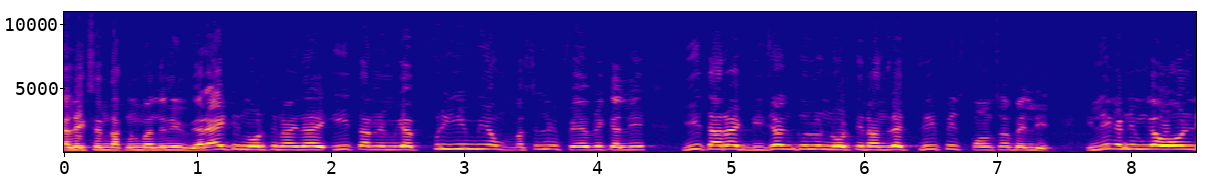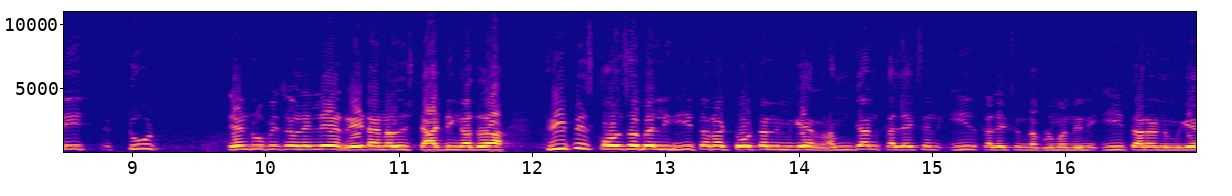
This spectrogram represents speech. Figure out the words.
ಕಲೆಕ್ಷನ್ ತಗೊಂಡು ಬಂದಿನಿ. ವೆರೈಟಿ ನೋಡ್ತೀರಾ ಅಂದ್ರೆ ಈ ತರ ನಿಮಗೆ ಪ್ರೀಮಿಯಂ ಮಸಲಿನ್ ಫ್ಯಾಬ್ರಿಕ್ ಅಲ್ಲಿ ಈ ತರ ಡಿಸೈನ್ಸ್ಗಳು ನೋಡ್ತೀರಾ ಅಂದ್ರೆ ತ್ರೀ ಪೀಸ್ ಕಾನ್ಸೆಪ್ಟ್ ಅಲ್ಲಿ. ಇಲ್ಲಿಗೆ ನಿಮಗೆ ಓನ್ಲಿ ಟೂ ಟೆನ್ ರುಪೀಸಲ್ಲಿ ರೇಟ್ ಅನ್ನೋದು ಸ್ಟಾರ್ಟಿಂಗ್ ಅದ. ತ್ರೀ ಪೀಸ್ ಕಾನ್ಸೆಪ್ಟಲ್ಲಿ ಈ ಥರ ಟೋಟಲ್ ನಿಮಗೆ ರಂಜಾನ್ ಕಲೆಕ್ಷನ್ ಈ ಕಲೆಕ್ಷನ್ ತಗೊಂಡು ಬಂದೀನಿ. ಈ ಥರ ನಿಮಗೆ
